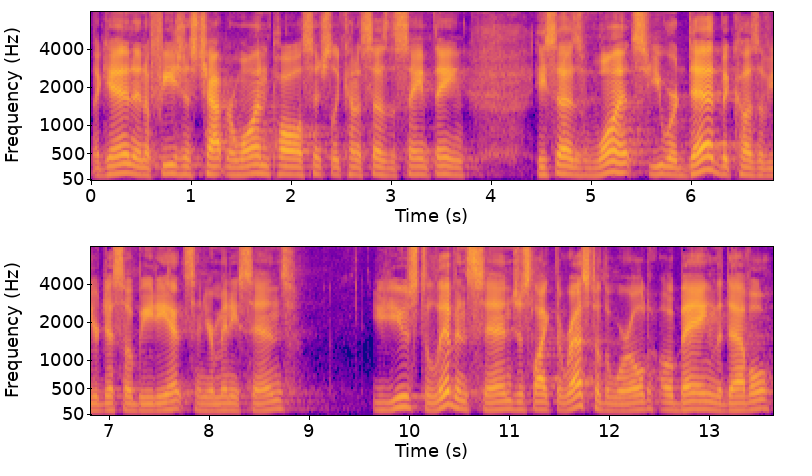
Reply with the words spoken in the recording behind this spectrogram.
Again, in Ephesians chapter 1, Paul essentially kind of says the same thing. He says, Once you were dead because of your disobedience and your many sins. You used to live in sin just like the rest of the world, obeying the devil,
